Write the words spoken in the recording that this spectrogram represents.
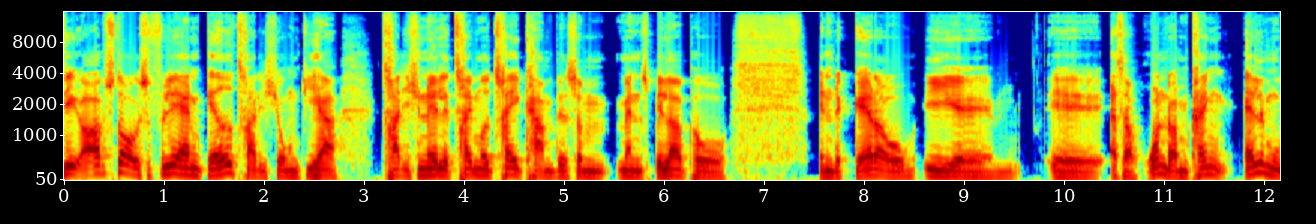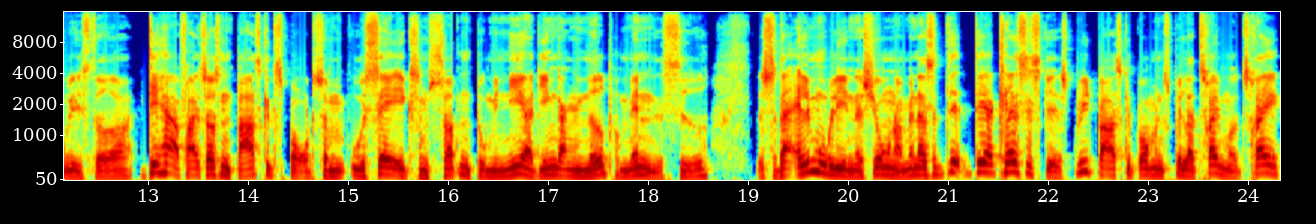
det opstår jo selvfølgelig af en gadetradition, de her traditionelle 3 mod 3 kampe, som man spiller på in the ghetto i, øh, øh, altså rundt omkring alle mulige steder. Det her er faktisk også en basketsport, som USA ikke som sådan dominerer. De er ikke engang med på mændenes side. Så der er alle mulige nationer, men altså det, det er klassiske street basket, hvor man spiller 3 mod 3,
